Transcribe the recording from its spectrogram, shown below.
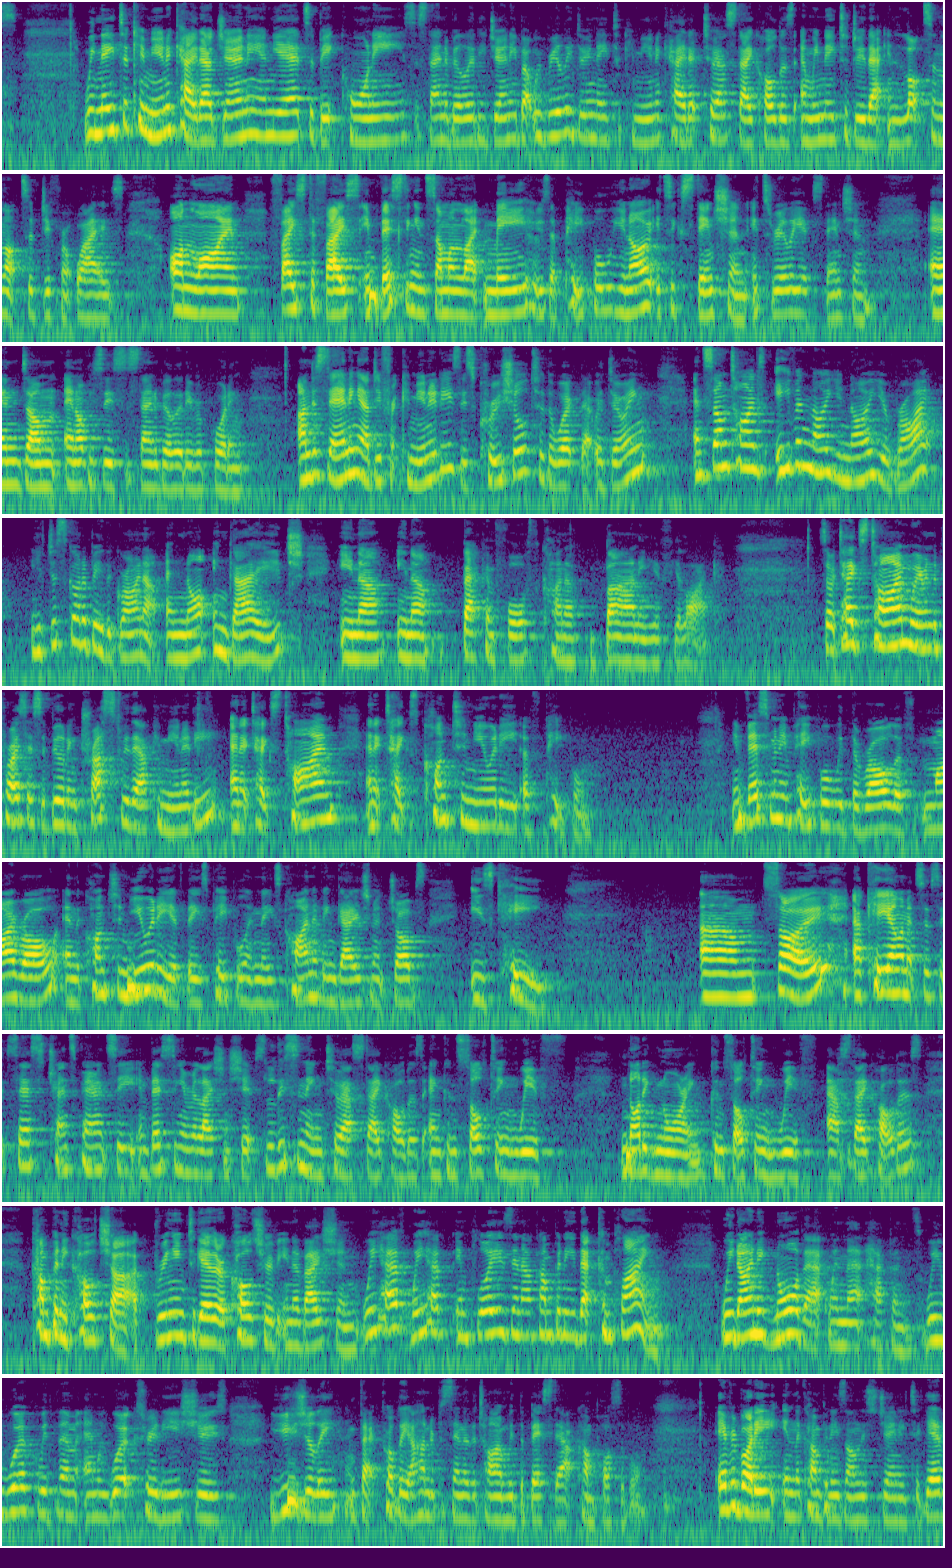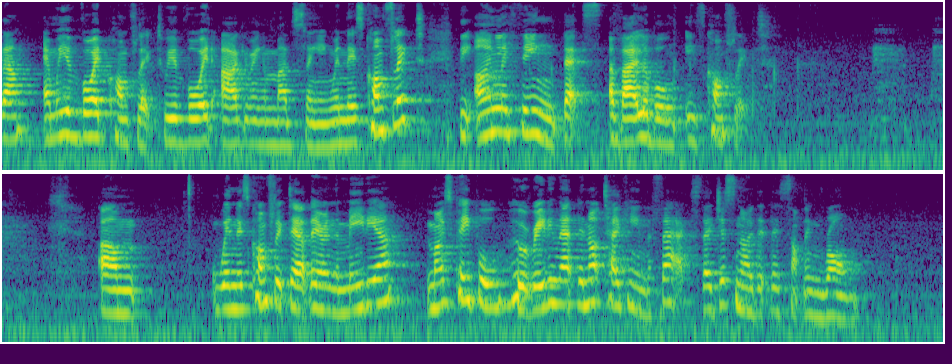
We need to communicate our journey, and yeah, it's a bit corny, sustainability journey, but we really do need to communicate it to our stakeholders, and we need to do that in lots and lots of different ways. Online, face to face, investing in someone like me who's a people, you know, it's extension, it's really extension and, um, and obviously sustainability reporting. Understanding our different communities is crucial to the work that we're doing. And sometimes, even though you know you're right, you've just got to be the grown up and not engage in a, in a back and forth kind of Barney, if you like. So it takes time. We're in the process of building trust with our community, and it takes time and it takes continuity of people. Investment in people with the role of my role and the continuity of these people in these kind of engagement jobs is key. Um, so, our key elements of success transparency, investing in relationships, listening to our stakeholders, and consulting with, not ignoring, consulting with our stakeholders. Company culture, bringing together a culture of innovation. We have, we have employees in our company that complain we don't ignore that when that happens. We work with them and we work through the issues, usually, in fact, probably 100% of the time, with the best outcome possible. Everybody in the company is on this journey together, and we avoid conflict. We avoid arguing and mudslinging. When there's conflict, the only thing that's available is conflict. Um, when there's conflict out there in the media, most people who are reading that, they're not taking in the facts. They just know that there's something wrong.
